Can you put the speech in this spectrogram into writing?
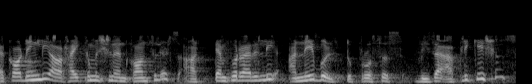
accordingly our high commission and consulates are temporarily unable to process visa applications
